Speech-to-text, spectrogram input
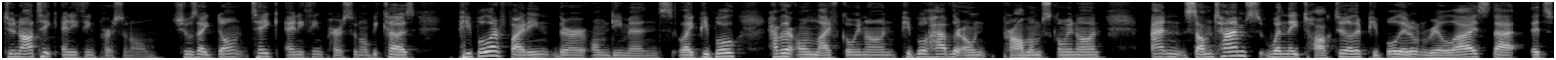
do not take anything personal. She was like, don't take anything personal because people are fighting their own demons. Like people have their own life going on, people have their own problems going on. And sometimes when they talk to other people, they don't realize that it's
